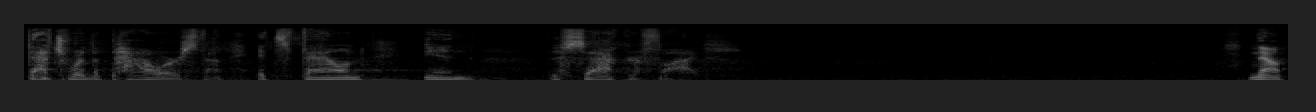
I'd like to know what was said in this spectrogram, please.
That's where the power is found. It's found in the sacrifice. Now,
